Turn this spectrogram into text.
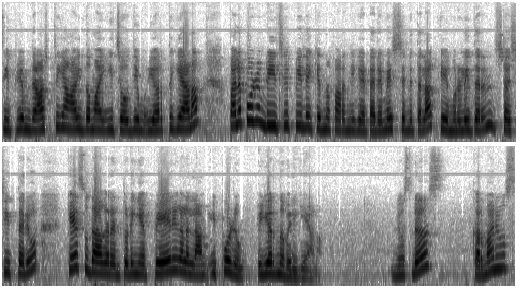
സി പി എം രാഷ്ട്രീയ ആയുധമായി ഈ ചോദ്യം ഉയർത്തുകയാണ്. പലപ്പോഴും ബി ജെ പിയിലേക്ക് എന്ന് പറഞ്ഞു കേട്ട രമേശ് ചെന്നിത്തല കെ മുരളീധരൻ ശശി തരൂർ കെ സുധാകരൻ തുടങ്ങിയ പേരുകളെല്ലാം ഇപ്പോഴും ഉയർന്നു വരികയാണ്. News desk Karma news.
